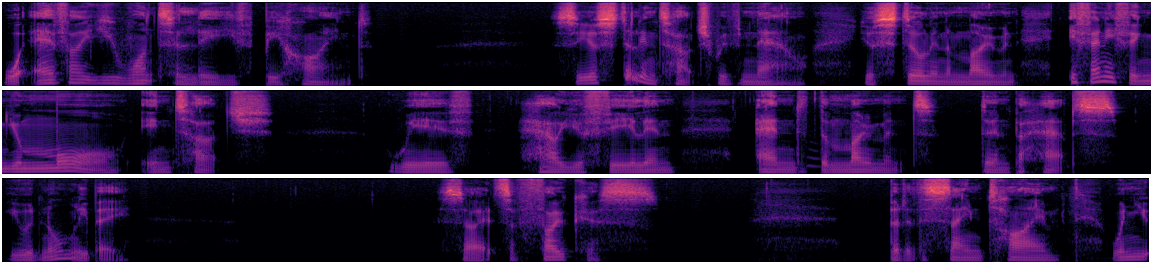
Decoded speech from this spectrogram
whatever you want to leave behind. So you're still in touch with now, you're still in a moment. If anything, you're more in touch with how you're feeling and the moment than perhaps you would normally be. So it's a focus. But at the same time, when you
